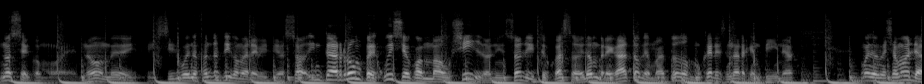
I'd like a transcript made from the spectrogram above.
no sé cómo es, ¿no? Medio difícil. Bueno, fantástico, maravilloso. Interrumpe el juicio con Maullido, el insólito caso del hombre gato que mató a dos mujeres en Argentina. Bueno, me llamó la,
